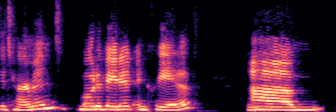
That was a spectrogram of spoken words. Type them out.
determined, motivated, and creative. Mm-hmm. Um,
